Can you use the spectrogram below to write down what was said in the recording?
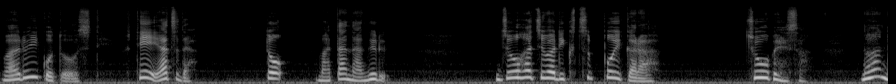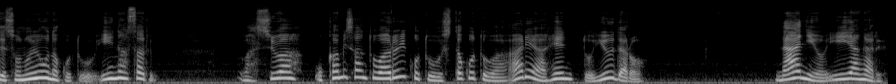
悪いことをして不定やつだ。と、また殴る。上八は理屈っぽいから、長兵衛さん、なんでそのようなことを言いなさる。わしはおかみさんと悪いことをしたことはありゃへんと言うだろう。何を言いやがる。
